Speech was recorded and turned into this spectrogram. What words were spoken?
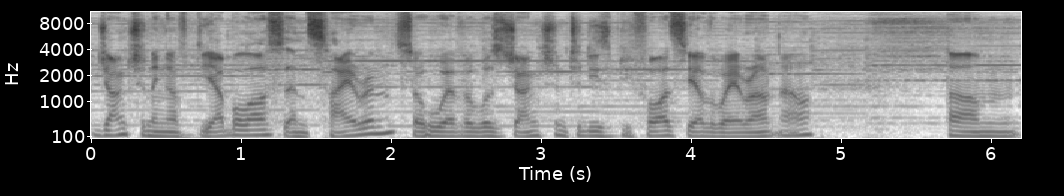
junctioning of Diabolos and Siren. So whoever was junctioned to these before, it's the other way around now. Um,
